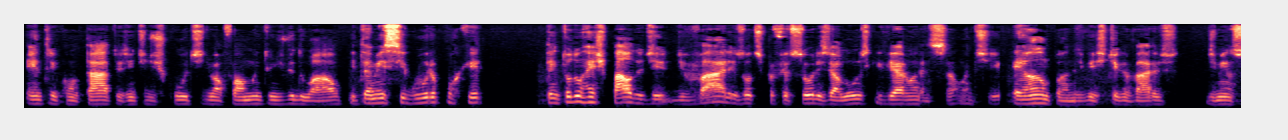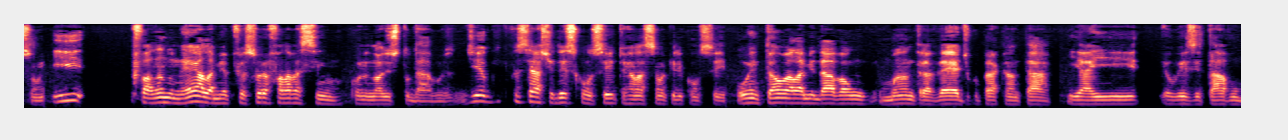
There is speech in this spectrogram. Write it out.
entra em contato, a gente discute de uma forma muito individual e também segura porque tem todo um respaldo de, de vários outros professores e alunos que vieram da tradição antiga. É ampla, né? investiga várias dimensões. E falando nela, minha professora falava assim, quando nós estudávamos: Diego, o que você acha desse conceito em relação àquele conceito? Ou então ela me dava um mantra védico para cantar, e aí eu hesitava um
